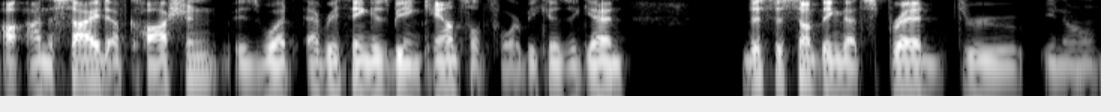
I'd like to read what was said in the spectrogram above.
on the side of caution is what everything is being canceled for because again this is something that spread through you know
